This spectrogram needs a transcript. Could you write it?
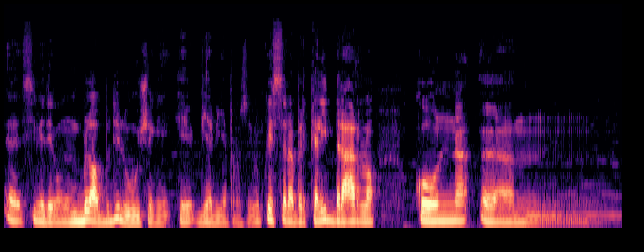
eh, si vede come un blob di luce che, che, via via prosegue. Questo era per calibrarlo con, um,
